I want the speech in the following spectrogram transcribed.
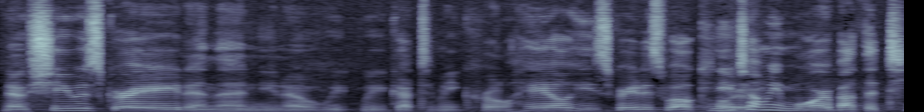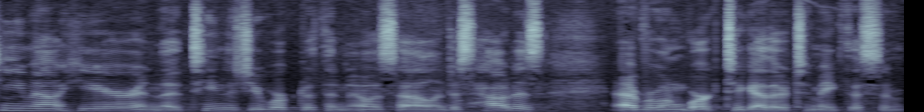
No, she was great, and then you know we, we got to meet Colonel Hale. He's great as well. Can you oh, tell me more about the team out here and the team that you worked with in OSL, and just how does everyone work together to make this a,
